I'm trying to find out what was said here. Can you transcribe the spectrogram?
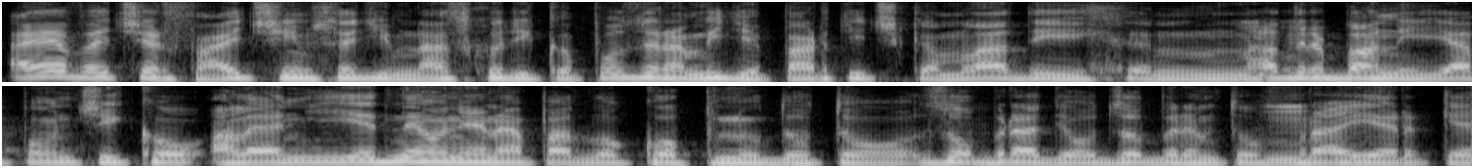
A ja večer fajčím, sedím na schodíku, pozerám, ide partička mladých, mm, nadrbaných Japončikov, ale ani jedného nenapadlo kopnúť do toho, zobrať, odzoberiem to v frajerke,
